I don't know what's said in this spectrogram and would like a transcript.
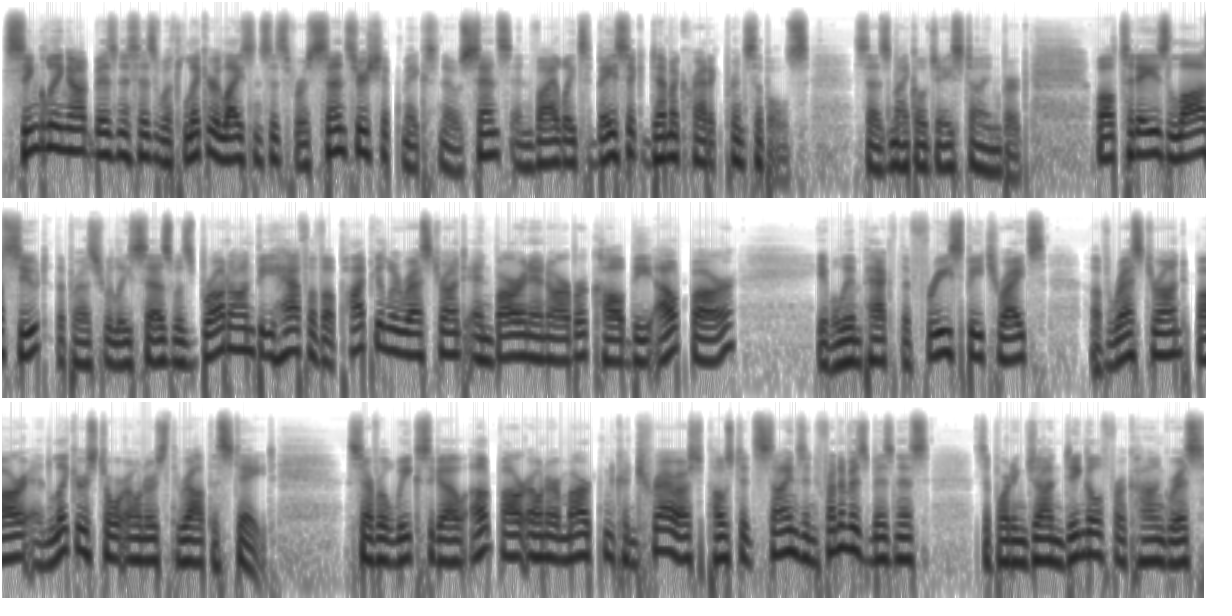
Singling out businesses with liquor licenses for censorship makes no sense and violates basic democratic principles, says Michael J. Steinberg. While today's lawsuit, the press release says, was brought on behalf of a popular restaurant and bar in Ann Arbor called the Aut Bar, it will impact the free speech rights of restaurant, bar, and liquor store owners throughout the state. Several weeks ago, Aut Bar owner Martin Contreras posted signs in front of his business supporting John Dingell for Congress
